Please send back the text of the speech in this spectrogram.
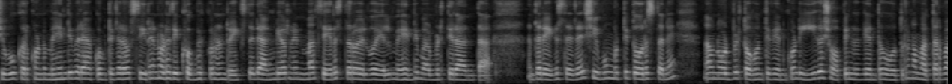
ಶಿವು ಕರ್ಕೊಂಡು ಮೆಹಂದಿ ಬೇರೆ ಹಾಕೊಬಿಟ್ಟಿದ್ದಾರೆ ಅವ್ರು ಸೀರೆ ನೋಡೋದಕ್ಕೆ ಹೋಗ್ಬೇಕು ನಾನು ರೇಗಿಸ್ತಿದ್ದೆ. ಅಂಗಡಿಯವ್ರು ನಿಮ್ಮ ಸೇರಿಸ್ತಾರೋ ಇಲ್ವೋ ಎಲ್ಲಿ ಮೆಹಂದಿ ಮಾಡಿಬಿಡ್ತೀರಾ ಅಂತ ಅಂತ ರೇಗಿಸ್ತಾ ಇದ್ದೆ. ಶಿವು ಮುಟ್ಟಿ ತೋರಿಸ್ತಾನೆ. ನಾವು ನೋಡ್ಬಿಟ್ಟು ತೊಗೊತೀವಿ ಅಂದ್ಕೊಂಡು ಈಗ ಶಾಪಿಂಗಿಗೆ ಅಂತ ಹೋದ್ರು ನಮ್ಮ ಹತ್ತರ್ವ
